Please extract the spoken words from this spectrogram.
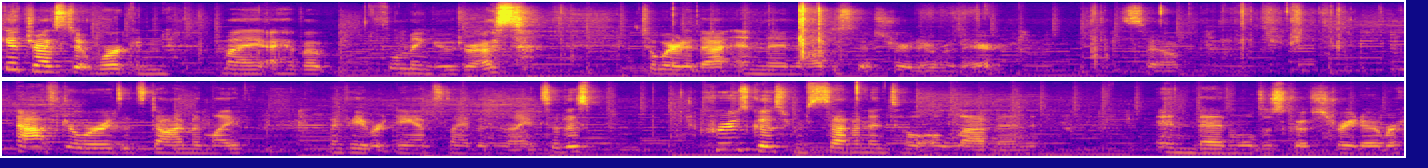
get dressed at work and my I have a flamingo dress to wear to that, and then I'll just go straight over there. So afterwards, it's Diamond Life, my favorite dance night of the night. So this cruise goes from 7 until 11, and then we'll just go straight over.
